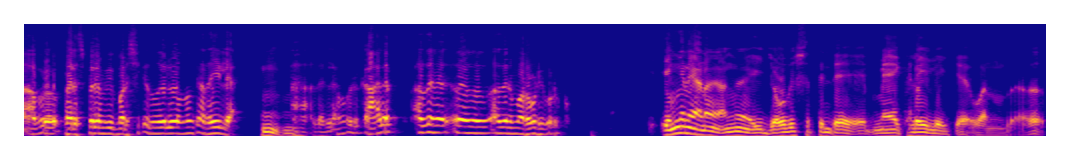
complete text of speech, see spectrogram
അവർ പരസ്പരം വിമർശിക്കുന്നതിലും ഒന്നും കഥയില്ല. അതെല്ലാം ഒരു കാലം അതിന് അതിന് മറുപടി കൊടുക്കും. എങ്ങനെയാണ് അങ്ങ് ഈ ജ്യോതിഷത്തിന്റെ മേഖലയിലേക്ക് വന്നത്?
